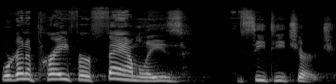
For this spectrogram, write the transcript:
we're going to pray for families of CT Church.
